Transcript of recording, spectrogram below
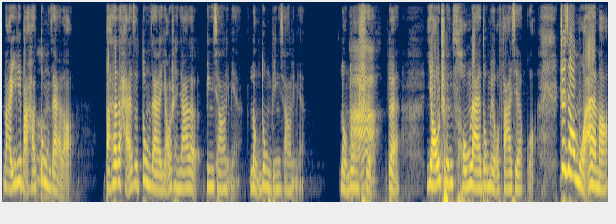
马伊琍把他冻在了，把他的孩子冻在了姚晨家的冰箱里面，冷冻冰箱里面。”冷冻室，对，姚晨从来都没有发现过，这叫母爱吗？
